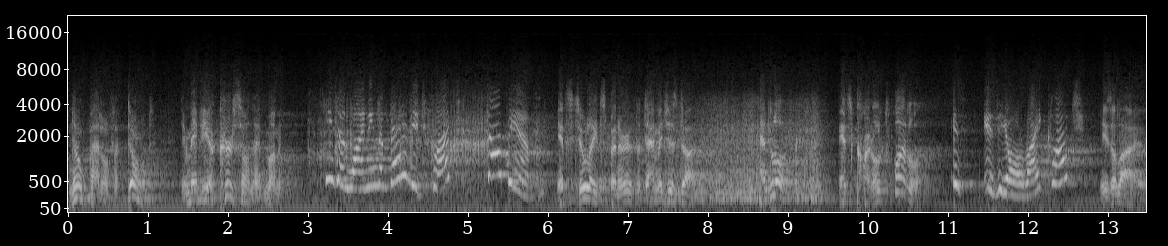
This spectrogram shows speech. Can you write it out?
No, Paddlefoot, don't. There may be a curse on that mummy. He's unwinding the bandage, Clutch. Stop him. It's too late, Spinner. The damage is done. And look, it's Colonel Twaddle. Is is he all right, Clutch? He's alive,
